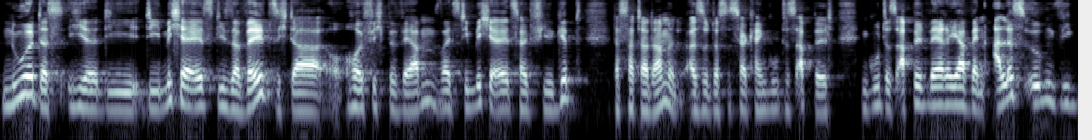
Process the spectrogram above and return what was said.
nur, dass hier die, die Michaels dieser Welt sich da häufig bewerben, weil es die Michaels halt viel gibt, das hat er damit. Also das ist ja kein gutes Abbild. Ein gutes Abbild wäre ja, wenn alles irgendwie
